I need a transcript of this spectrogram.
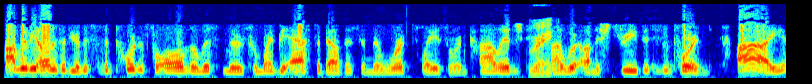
I'm gonna be honest with you. This is important for all of the listeners who might be asked about this in their workplace or in college, Right. uh, on the street. This is important. I,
